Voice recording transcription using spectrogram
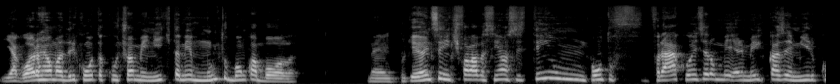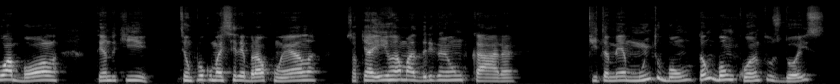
E agora o Real Madrid conta com o Tchouameni, que também é muito bom com a bola. Né? Porque antes a gente falava assim, ó, se tem um ponto fraco, antes era, meio que Casemiro com a bola, tendo que ser um pouco mais cerebral com ela. Só que aí o Real Madrid ganhou um cara que também é muito bom, tão bom quanto os dois,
